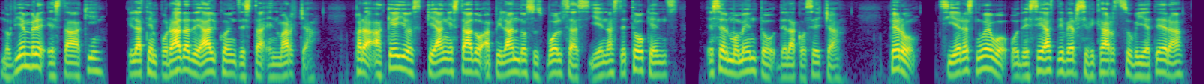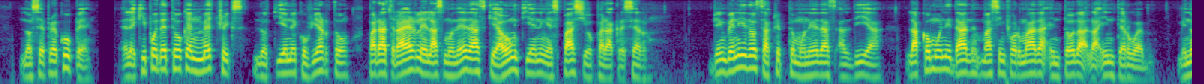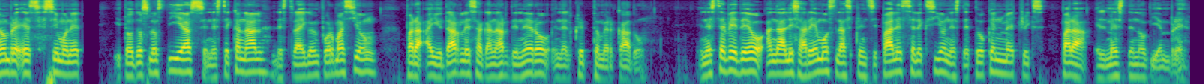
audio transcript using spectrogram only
Noviembre está aquí y la temporada de altcoins está en marcha. Para aquellos que han estado apilando sus bolsas llenas de tokens, es el momento de la cosecha. Pero si eres nuevo o deseas diversificar su billetera, no se preocupe. El equipo de Token Metrics lo tiene cubierto para traerle las monedas que aún tienen espacio para crecer. Bienvenidos a Criptomonedas al Día, la comunidad más informada en toda la interweb. Mi nombre es Simonet y todos los días en este canal les traigo información para ayudarles a ganar dinero en el criptomercado. En este video analizaremos las principales selecciones de Token Metrics para el mes de noviembre.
